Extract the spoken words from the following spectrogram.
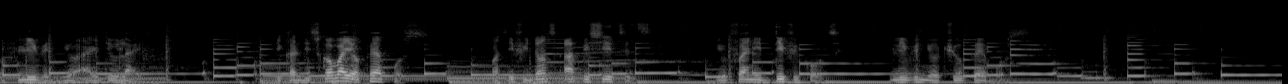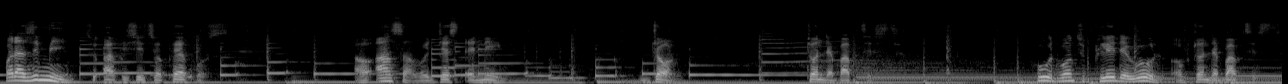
of living your ideal life. You can discover your purpose, but if you don't appreciate it, you'll find it difficult living your true purpose. What does it mean to appreciate your purpose? I'll answer with just a name John. John the Baptist. Who would want to play the role of John the Baptist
